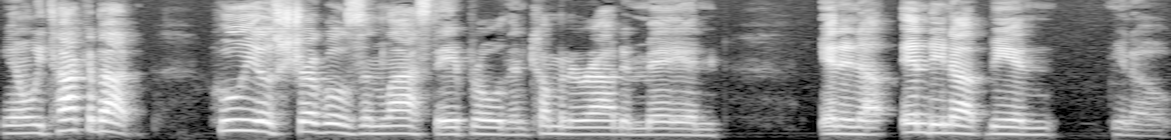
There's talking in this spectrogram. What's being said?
You know, we talk about Julio's struggles in last April, then coming around in May, and ending up ending up being, you know,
